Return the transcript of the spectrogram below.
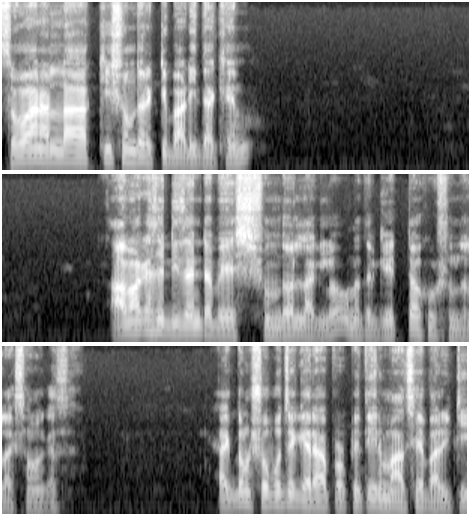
সোহান আল্লাহ কি সুন্দর একটি বাড়ি দেখেন। আমার কাছে ডিজাইনটা বেশ সুন্দর লাগল, ওনাদের গেটটাও খুব সুন্দর লাগছে আমার কাছে। একদম সবুজে ঘেরা প্রকৃতির মাঝে বাড়িটি।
